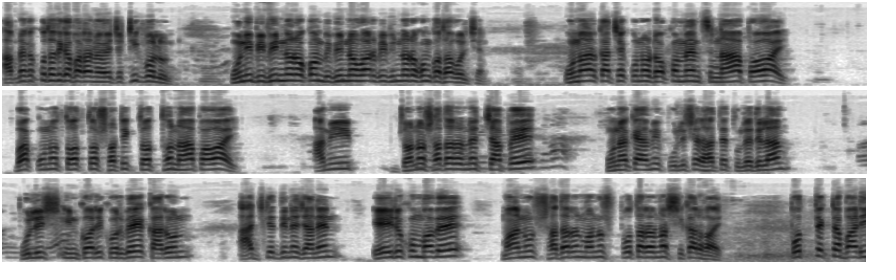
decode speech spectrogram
আপনাকে কোথা থেকে পাঠানো হয়েছে? ঠিক বলুন। উনি বিভিন্ন রকম বিভিন্নবার বিভিন্ন রকম কথা বলছেন। ওনার কাছে কোনো ডকুমেন্টস না পাওয়ায় বা কোনো তথ্য সঠিক তথ্য না পাওয়ায় আমি জনসাধারণের চাপে ওনাকে আমি পুলিশের হাতে তুলে দিলাম। পুলিশ ইনকোয়ারি করবে, কারণ আজকের দিনে জানেন এই রকমভাবে মানুষ, সাধারণ মানুষ প্রতারণার শিকার হয়। প্রত্যেকটা বাড়ি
